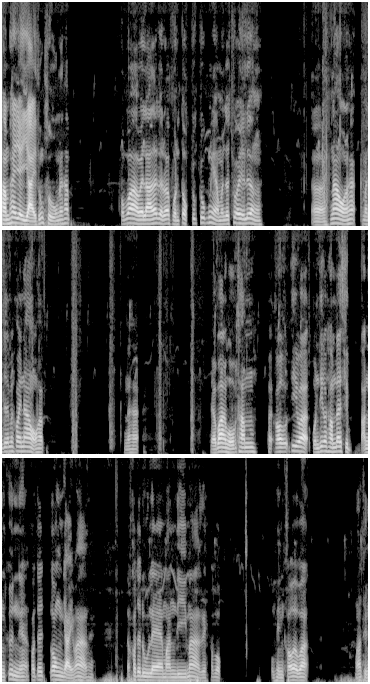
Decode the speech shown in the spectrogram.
ทำให้ใหญ่ ๆ สูงๆนะครับ เพราะว่าเวลาถ้าเกิดว่าฝนตกชุก ๆ เนี่ย มันจะช่วยเรื่อง เอ่อเน่านะฮะมันจะไม่ค่อยเน่าครับ นะฮะ แถวบ้านผมทำเขาที่ว่าคนที่เขาทำได้สิบตันขึ้นเนี่ยเขาจะร่องใหญ่มากเลยแล้วเขาจะดูแลมันดีมากเลยเขาบอก ผมเห็นเขาแบบว่า มาถึง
